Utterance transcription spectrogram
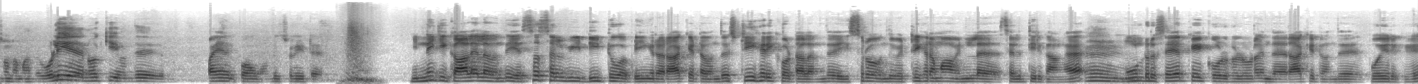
ஸோ நம்ம அந்த ஒளியை நோக்கி வந்து பயன் போவோம் அப்படின்னு சொல்லிட்டு. இன்னைக்கு காலையில வந்து எஸ்எஸ்எல்வி டி டூ அப்படிங்கிற ராக்கெட்டை வந்து ஸ்ரீஹரிகோட்டால இருந்து இஸ்ரோ வந்து வெற்றிகரமா விண்ணில் செலுத்தியிருக்காங்க. மூன்று செயற்கைக்கோள்களோட இந்த ராக்கெட் வந்து போயிருக்கு.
